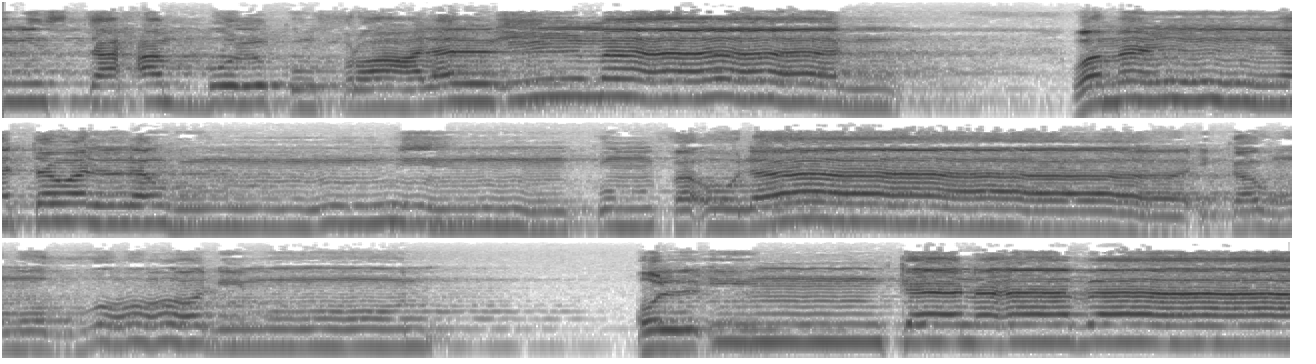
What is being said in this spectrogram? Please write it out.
إن استحبوا الكفر على الإيمان ومن يتولهم منكم فأولئك هم الظالمون. قل إن كان آباؤكم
